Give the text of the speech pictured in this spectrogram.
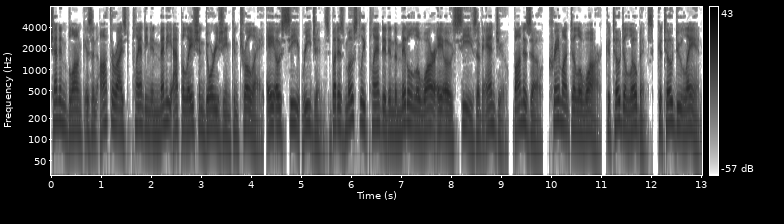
Chenin Blanc is an authorized planting in many Appellation d'origine contrôlée (AOC) regions but is mostly planted in the Middle Loire AOCs of Anjou, Bonnezeaux, Crémant de Loire, Coteaux de l'Aubance, Coteaux du Layon,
